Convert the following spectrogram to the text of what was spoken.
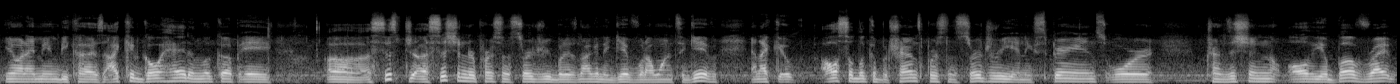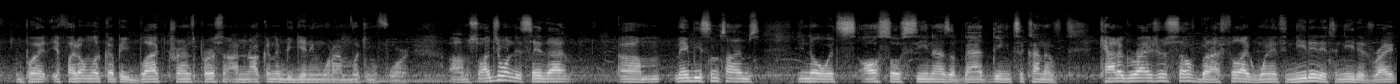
You know what I mean? Because I could go ahead and look up a uh, a, cis- a cisgender person's surgery, but it's not going to give what I want to give. And I could also look up a trans person's surgery and experience or transition, all the above, right? But if I don't look up a black trans person, I'm not going to be getting what I'm looking for. Um, so I just wanted to say that um, maybe sometimes, you know, it's also seen as a bad thing to kind of categorize yourself, but I feel like when it's needed, it's needed, right?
